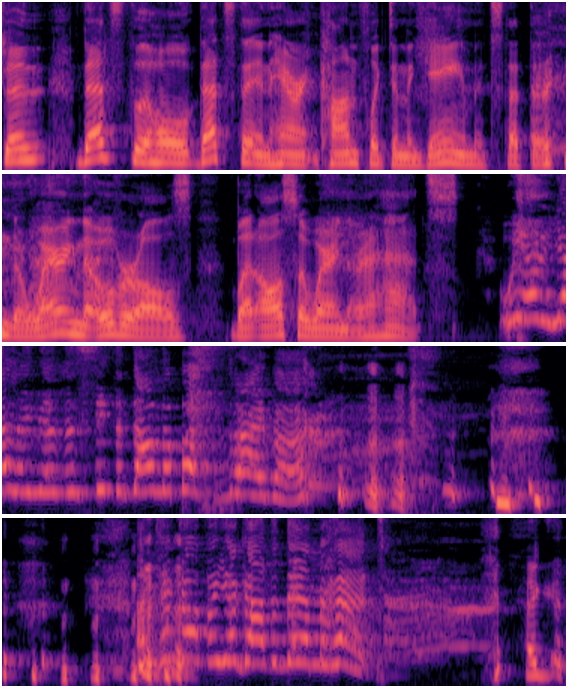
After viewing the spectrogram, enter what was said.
That- that's the whole. That's the inherent conflict in the game. It's that they're they're wearing the overalls, but also wearing their hats. We are yelling at the sit down the bus driver. I take off your goddamn hat. I-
